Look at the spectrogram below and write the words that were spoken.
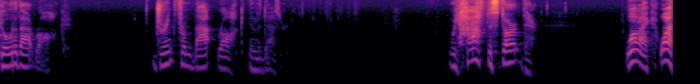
Go to that rock, drink from that rock in the desert. We have to start there. Why? Why?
